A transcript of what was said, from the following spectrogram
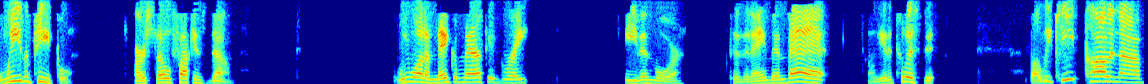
we the people are so fucking dumb. We want to make America great even more because it ain't been bad. Don't get it twisted. But we keep calling our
